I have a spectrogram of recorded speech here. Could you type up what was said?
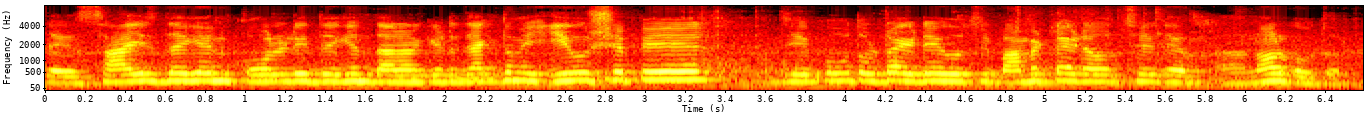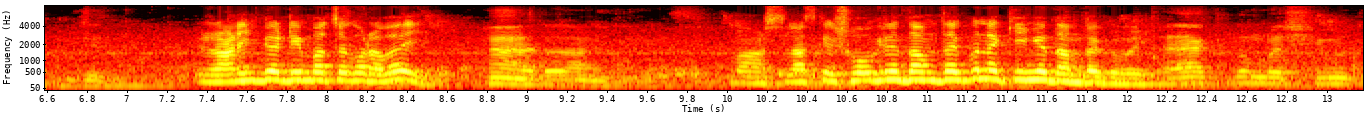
দেখেন সাইজ দেখেন কোয়ালিটি দেখেন দাঁড়ান কেটে একদম ইউ শেপের যে কবুতরটা এটাই হচ্ছে বামেরটা এটা হচ্ছে যে নর কবুতর। জি রানিং পেয়ার ডিম বাচ্চা করা ভাই? হ্যাঁ এটা জানি মার্শাল আজকে শৌখিনের দাম থাকবে না কিংয়ের দাম থাকবে ভাই? একদম ভাই সীমিত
